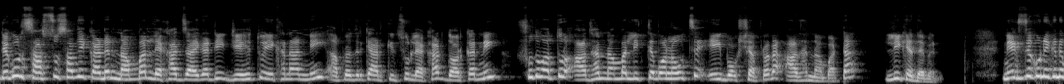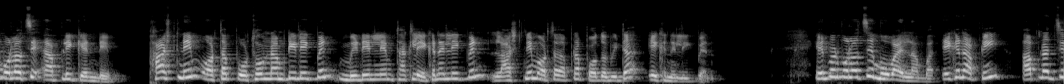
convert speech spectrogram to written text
দেখুন, স্বাস্থ্যসাথী কার্ডের নাম্বার লেখার জায়গাটি যেহেতু এখানে আর নেই, আপনাদেরকে আর কিছু লেখার দরকার নেই। শুধুমাত্র আধার নাম্বার লিখতে বলা হচ্ছে, এই বক্সে আপনারা আধার নাম্বারটা লিখে দেবেন। নেক্সট দেখুন, এখানে বলা হচ্ছে অ্যাপ্লিকেন্ট নেম ফার্স্ট নেম অর্থাৎ প্রথম নামটি লিখবেন মিডিল নেম থাকলে এখানে লিখবেন লাস্ট নেম অর্থাৎ আপনার পদবিটা এখানে লিখবেন। এরপর বলা হচ্ছে মোবাইল নাম্বার এখানে আপনি আপনার যে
